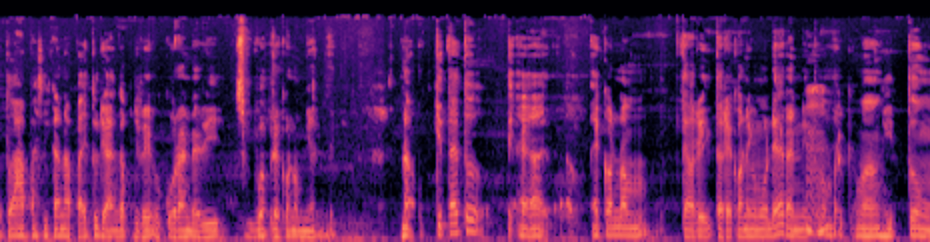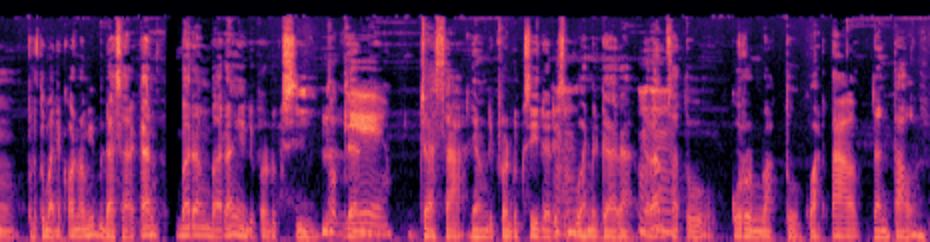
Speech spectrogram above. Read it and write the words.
Itu apa sih? Kenapa itu dianggap sebagai ukuran dari sebuah perekonomian? Gitu. Nah, kita itu eh, ekonom teori teori ekonomi modern itu Mm-mm. memper- menghitung pertumbuhan ekonomi berdasarkan barang-barang yang diproduksi Oke. dan jasa yang diproduksi dari Mm-mm. sebuah negara dalam Mm-mm. satu kurun waktu, kuartal dan tahun.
